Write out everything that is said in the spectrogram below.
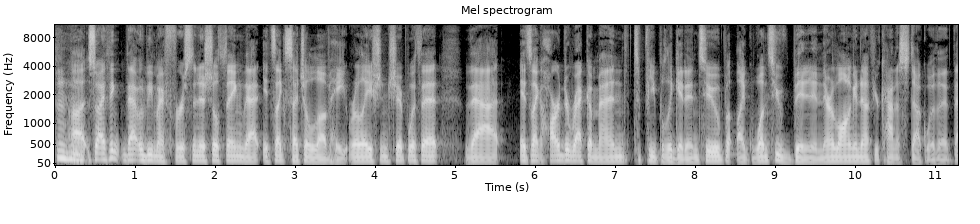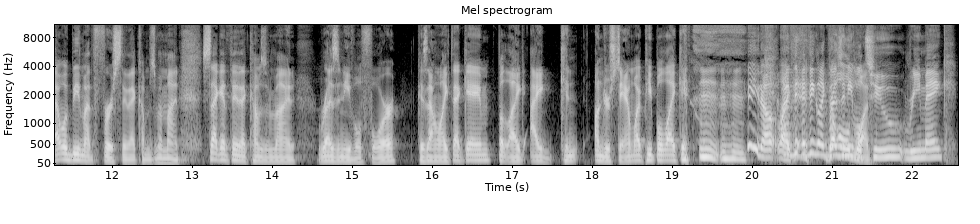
Mm-hmm. Uh, so I think that would be my first initial thing. That it's like such a love hate relationship with it that it's like hard to recommend to people to get into, but like once you've been in there long enough, you're kind of stuck with it. That would be my first thing that comes to my mind. Second thing that comes to my mind, Resident Evil 4, because I don't like that game, but like I can understand why people like it. Mm, mm-hmm. you know, I, like th- I think like resident evil one. 2 remake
